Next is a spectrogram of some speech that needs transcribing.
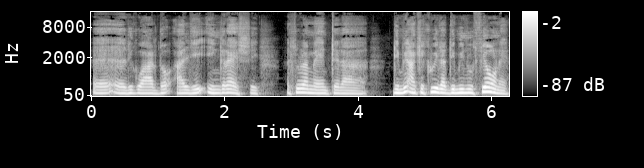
eh, eh, riguardo agli ingressi. Naturalmente la, anche qui la diminuzione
